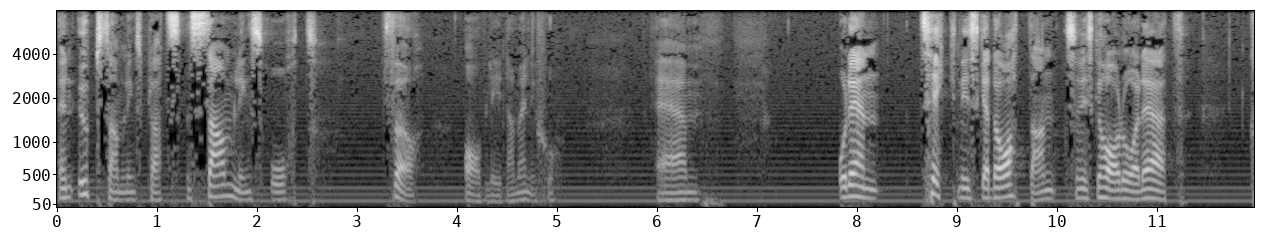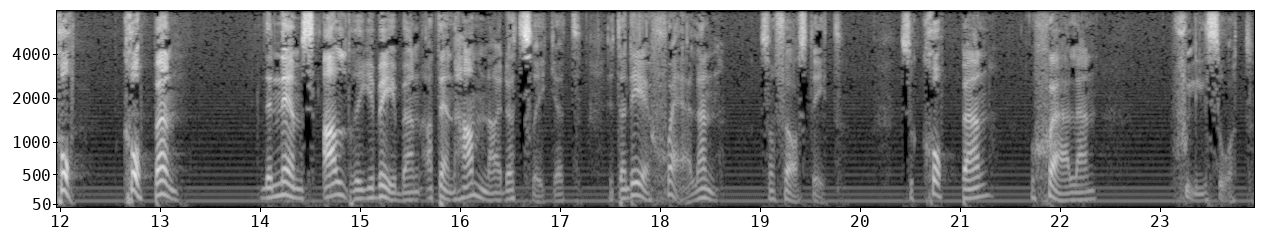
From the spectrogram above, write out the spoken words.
en uppsamlingsplats, en samlingsort för avlidna människor. Eh, och den tekniska datan som vi ska ha då, det är att kropp, kroppen, det nämns aldrig i Bibeln att den hamnar i dödsriket. Utan det är själen som förs dit. Så kroppen och själen skiljs åt.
